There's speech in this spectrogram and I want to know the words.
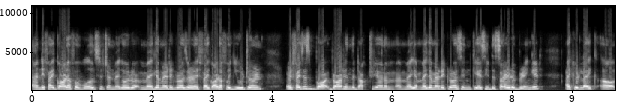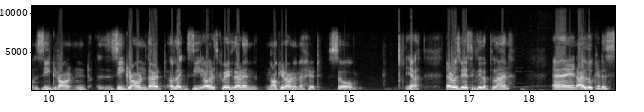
and if I got off a Volt Switch on Mega Mega Metagross, or if I got off a U-turn, or if I just brought, brought in the Dugtrio on a Mega Mega Metagross in case he decided to bring it, I could like uh, Z ground Z ground that uh, like Z Earthquake that and knock it out in a hit. So, yeah that was basically the plan and i look at his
